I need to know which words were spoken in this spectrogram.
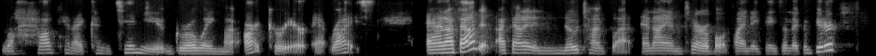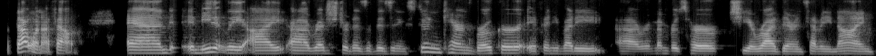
well, how can I continue growing my art career at Rice? And I found it. I found it in no time flat. And I am terrible at finding things on the computer, but that one I found. And immediately I uh, registered as a visiting student. Karin Broker, if anybody uh, remembers her, she arrived there in 79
